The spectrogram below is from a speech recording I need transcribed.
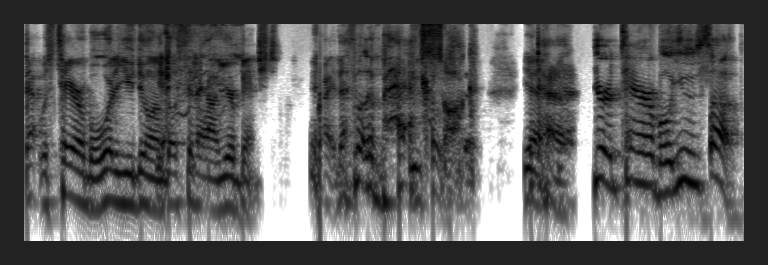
that was terrible. What are you doing? Yeah. go sit down. You're benched. Right? That's what a bad you suck. yeah. yeah. you're terrible. You suck.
